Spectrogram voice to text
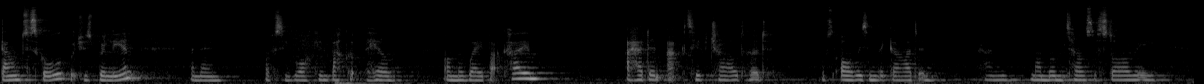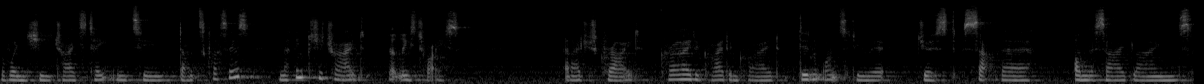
down to school, which was brilliant, and then obviously walking back up the hill on the way back home. I had an active childhood. I was always in the garden, and my mum tells a story of when she tried to take me to dance classes, and I think she tried at least twice. And I just cried, cried and cried and cried, didn't want to do it, just sat there on the sidelines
